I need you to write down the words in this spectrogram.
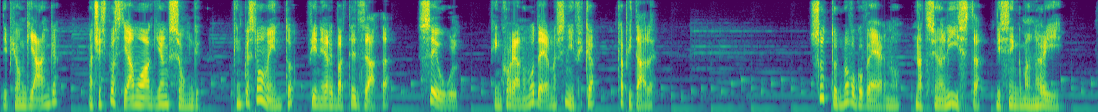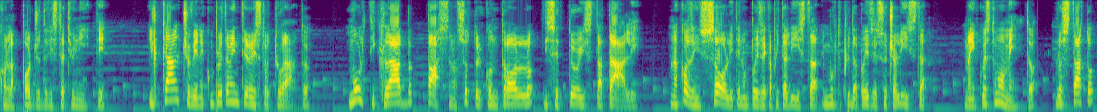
di Pyongyang, ma ci spostiamo a Gyeongsung, che in questo momento viene ribattezzata Seoul, che in coreano moderno significa capitale. Sotto il nuovo governo nazionalista di Syngman Rhee, con l'appoggio degli Stati Uniti, il calcio viene completamente ristrutturato. Molti club passano sotto il controllo di settori statali, una cosa insolita in un paese capitalista e molto più da paese socialista, ma in questo momento lo Stato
